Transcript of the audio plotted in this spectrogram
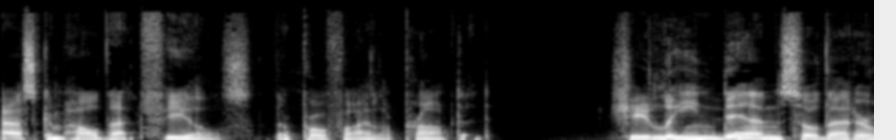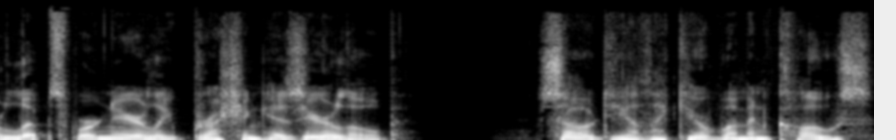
Ask him how that feels, the profiler prompted. She leaned in so that her lips were nearly brushing his earlobe. So, do you like your women close?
